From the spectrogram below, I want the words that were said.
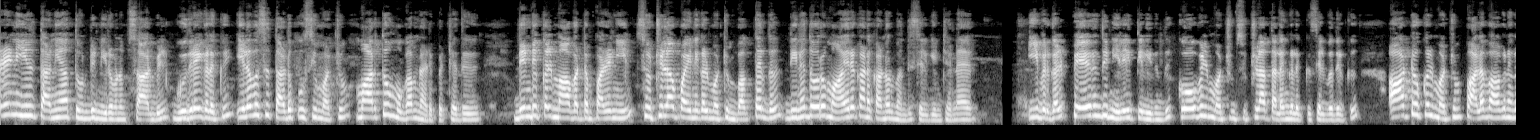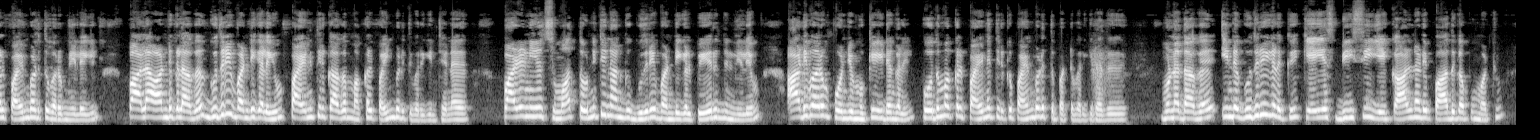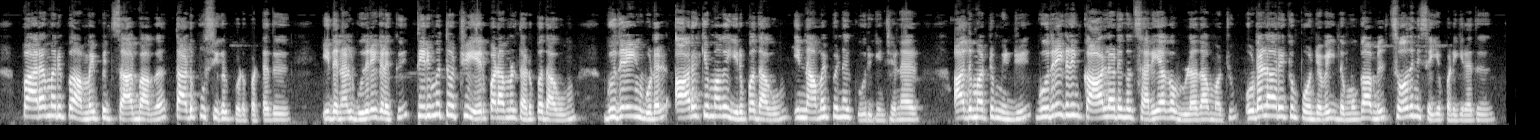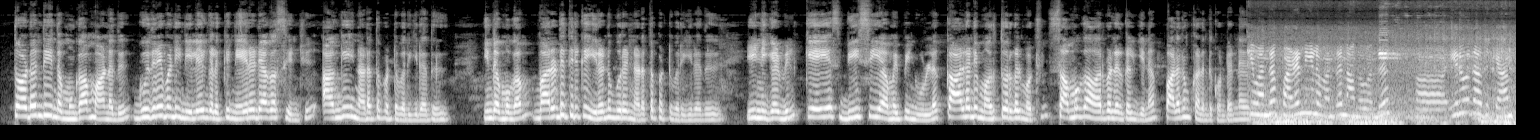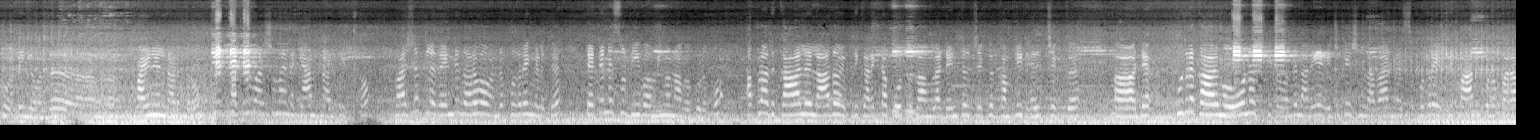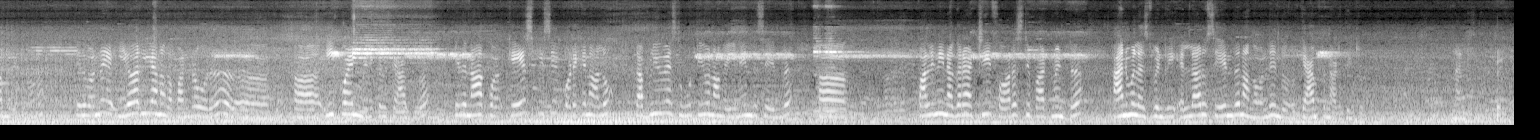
பழனியில் தனியார் தொண்டு நிறுவனம் சார்பில் குதிரைகளுக்கு இலவச தடுப்பூசி மற்றும் மருத்துவ முகாம் நடைபெற்றது. திண்டுக்கல் மாவட்டம் பழனியில் சுற்றுலா பயணிகள் மற்றும் பக்தர்கள் தினந்தோறும் ஆயிரக்கணக்கானோர் வந்து செல்கின்றனர். இவர்கள் பேருந்து நிலையத்தில் இருந்து கோவில் மற்றும் சுற்றுலா தலங்களுக்கு செல்வதற்கு ஆட்டோக்கள் மற்றும் பல வாகனங்கள் பயன்படுத்தி வரும் நிலையில் பல ஆண்டுகளாக குதிரை வண்டிகளையும் பயணத்திற்காக மக்கள் பயன்படுத்தி வருகின்றனர். பழனியில் சுமார் தொண்ணூத்தி நான்கு குதிரை வண்டிகள் பேருந்து நிலையம் அடிவாரம் போன்ற முக்கிய இடங்களில் பொதுமக்கள் பயணத்திற்கு பயன்படுத்தப்பட்டு வருகிறது. முன்னதாக இந்த குதிரைகளுக்கு கேஎஸ்பிசிஏ கால்நடை பாதுகாப்பு மற்றும் பராமரிப்பு அமைப்பின் சார்பாக தடுப்பூசிகள் போடப்பட்டது. இதனால் குதிரைகளுக்கு திரும்பத் தொற்று ஏற்படாமல் தடுப்பதாகவும் குதிரையின் உடல் ஆரோக்கியமாக இருப்பதாகவும் இந்த அமைப்பினர் கூறுகின்றனர். அது மட்டுமின்றி குதிரைகளின் காலடங்கள் சரியாக உள்ளதா மற்றும் உடல் ஆரோக்கியம் போன்றவை இந்த முகாமில் சோதனை செய்யப்படுகிறது. தொடர்ந்து இந்த முகாமானது குதிரைவண்டி நிலையங்களுக்கு நேரடியாக சென்று அங்கேயே நடத்தப்பட்டு வருகிறது. இந்த முகாம் வருடத்திற்கு இரண்டு முறை நடத்தப்பட்டு வருகிறது. இந்நிகழ்வில் கேஎஸ்பிசி அமைப்பின் உள்ள கால்நடை மருத்துவர்கள் மற்றும் சமூக ஆர்வலர்கள் என பலரும் கலந்து கொண்டனர். இங்கே வந்து பழனியில் வந்து நாங்கள் வந்து இருபதாவது கேம்ப் வந்து இங்கே வந்து பழனியில் நடத்துகிறோம் ரெண்டு தடவை வந்து குதிரைங்களுக்கு டெட்டனஸும் டிவார்மிங்கும் நாங்கள் கொடுப்போம். அப்புறம் அது கால் லாதம் எப்படி கரெக்டாக போட்டிருக்காங்களா? Dental check complete health check குதிரைக்காரங்க owners கிட்ட வந்து நிறைய எஜுகேஷனல் அவேர்னஸ் குதிரை எப்படி பார்த்துக்கணும் பராமரிக்கணும் இது வந்து இயர்லியாக நாங்கள் பண்ணுற ஒரு ஈக்வைன் மெடிக்கல் கேம்ப்பு இது நான் கேஎஸ்பிசி கொடைக்கினாலும் டபிள்யூஎஸ் ஊட்டியும் நாங்கள் இணைந்து சேர்ந்து பழனி நகராட்சி ஃபாரஸ்ட் டிபார்ட்மெண்ட்டு அனிமல் ஹஸ்பண்ட்ரி எல்லாரும் சேர்ந்து நாங்கள் வந்து இந்த கேம்ப் நடத்திட்டு இருக்கோம். நன்றி.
